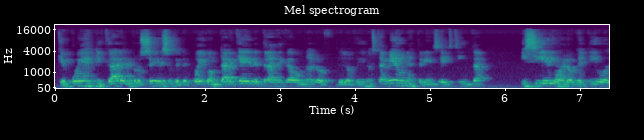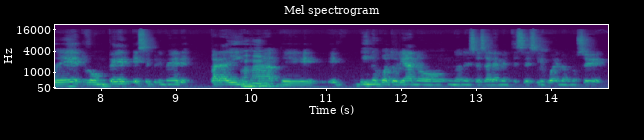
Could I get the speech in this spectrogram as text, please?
que puede explicar el proceso, que te puede contar qué hay detrás de cada uno de los, de los vinos, también es una experiencia distinta y sigue con el objetivo de romper ese primer paradigma de eh, vino ecuatoriano, no necesariamente sé si es bueno, no sé,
